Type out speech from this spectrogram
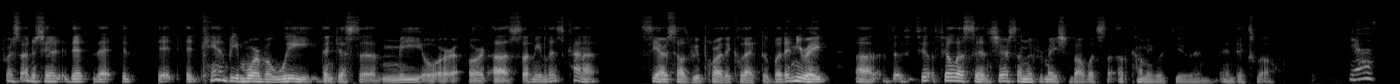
first understand that that it, it, it can be more of a we than just a me or or an us. I mean, let's kind of see ourselves be part of the collective. But at any rate, uh, fill, fill, us in, share some information about what's upcoming with you in, in Dixwell. Yes.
